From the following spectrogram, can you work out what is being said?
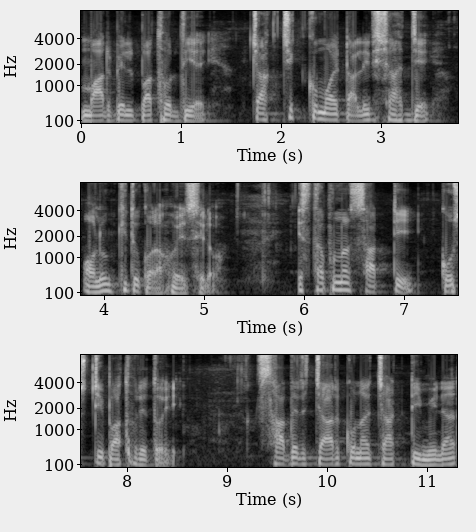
মার্বেল পাথর দিয়ে চাকচিক্যময় টালির সাহায্যে অলঙ্কিত করা হয়েছিল। স্থাপনার ছাদটি কোষ্টি পাথরে তৈরি। ছাদের চার কোনায় চারটি মিনার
